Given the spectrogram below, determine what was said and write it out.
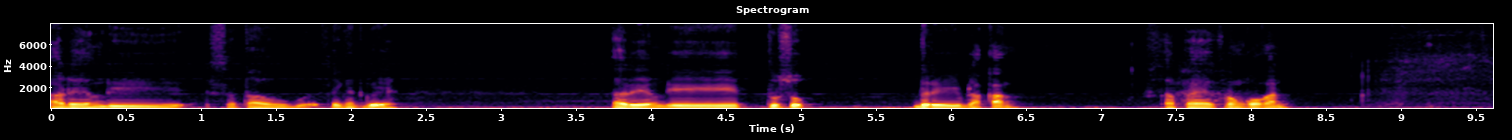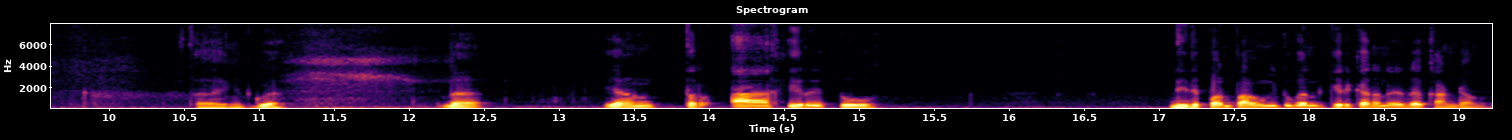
Ada yang di setahu gue seingat gue ya ada yang ditusuk dari belakang sampai kerongkongan. Seingat gue. Nah yang terakhir itu di depan panggung itu kan kiri kanannya ada kandang.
